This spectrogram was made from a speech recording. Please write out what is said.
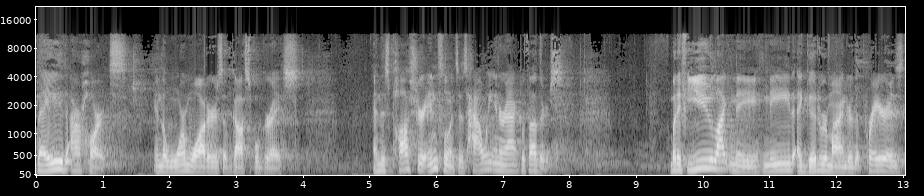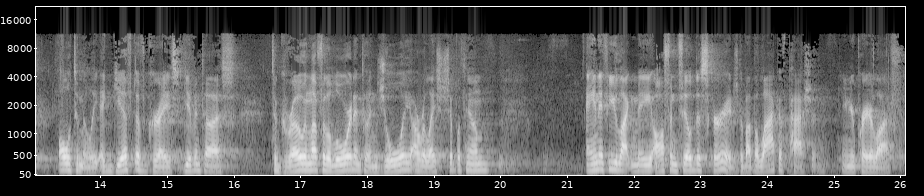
bathe our hearts in the warm waters of gospel grace. And this posture influences how we interact with others. But if you, like me, need a good reminder that prayer is ultimately a gift of grace given to us to grow in love for the Lord and to enjoy our relationship with Him. And if you, like me, often feel discouraged about the lack of passion in your prayer life,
